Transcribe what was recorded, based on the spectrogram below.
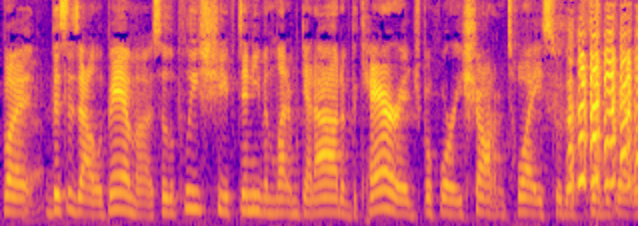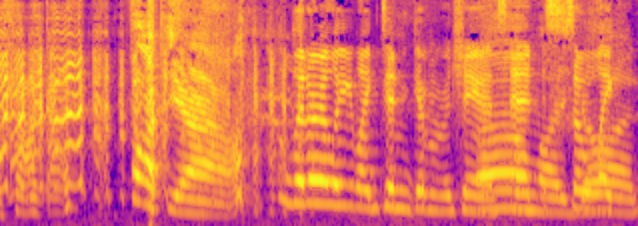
but this is Alabama. So the police chief didn't even let him get out of the carriage before he shot him twice with a double barrel shotgun. Fuck yeah! Literally, like, didn't give him a chance. Oh and so, like,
